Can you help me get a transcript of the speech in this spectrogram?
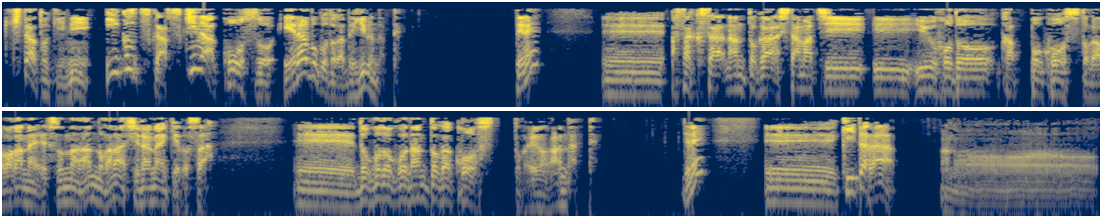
来た時に、いくつか好きなコースを選ぶことができるんだって。でね、えー、浅草なんとか下町遊歩道割歩コースとかわかんないです。そんなのあんのかな？知らないけどさ。えー、どこどこなんとかコースとかいうのがあんだって。でね、えー、聞いたら、あの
